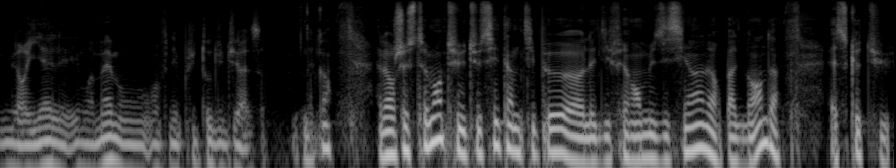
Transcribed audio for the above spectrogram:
Muriel et moi-même, on, on venait plutôt du jazz. D'accord. Alors justement, tu, tu cites un petit peu euh, les différents musiciens, leur background. Est-ce que tu,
